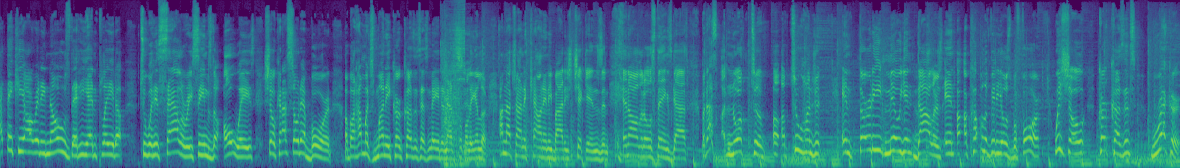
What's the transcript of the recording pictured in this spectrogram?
I think he already knows that he hadn't played up to what his salary seems to always show. Can I show that board about how much money Kirk Cousins has made in that football league? And look, I'm not trying to count anybody's chickens and, and all of those things, guys, but that's north to uh, of 230 million dollars. And a, a couple of videos before, we showed Kirk Cousins' record.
